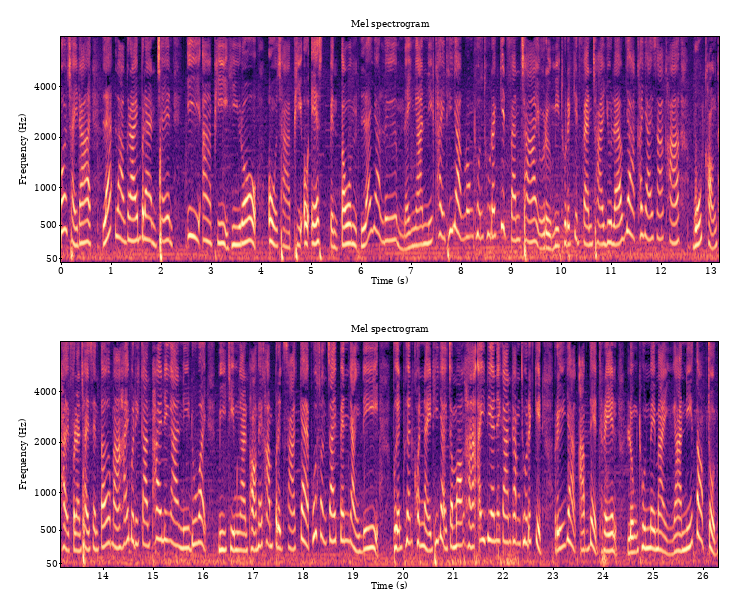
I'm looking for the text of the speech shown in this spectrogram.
ก็ใช้ได้ และหลากหลายแบรนด์เช่น ERP Hero Ocha POS เป็นต้น และอย่าลืมในงานนี้ใครที่อยากลงทุนธุรกิจแฟรนไชส์หรือมีธุรกิจแฟรนไชส์อยู่แล้วอยากขยายสาขาบูธของไทยแฟรนไชส์เซ็นเตอร์มาให้บริการภายในงานนี้ด้วย มีทีมงานพร้อมให้คำปรึกษาแก่ผู้สนใจเป็นอย่างดี เพื่อนๆ คนไหนที่อยากจะมองหาไอเดียในการทำธุรกิจ หรืออยากอัปเดตเทรนด์ลงทุนใหม่ๆ งานนี้ตอบโจทย์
